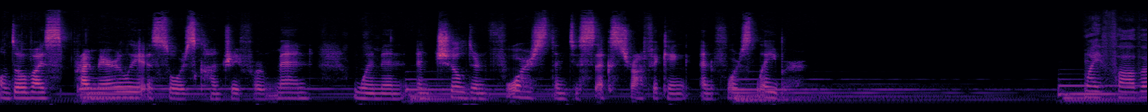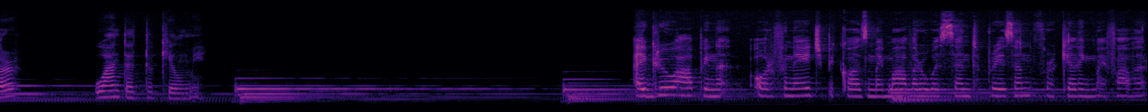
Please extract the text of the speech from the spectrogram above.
Moldova is primarily a source country for men, women, and children forced into sex trafficking and forced labor. My father wanted to kill me. I grew up in an orphanage because my mother was sent to prison for killing my father.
